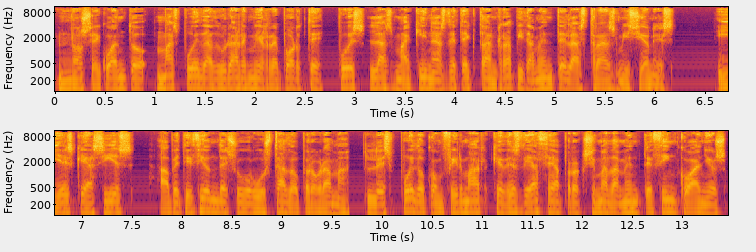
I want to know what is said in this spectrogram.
No sé cuánto más pueda durar mi reporte, pues las máquinas detectan rápidamente las transmisiones. Y es que así es, a petición de su gustado programa, les puedo confirmar que desde hace aproximadamente cinco años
